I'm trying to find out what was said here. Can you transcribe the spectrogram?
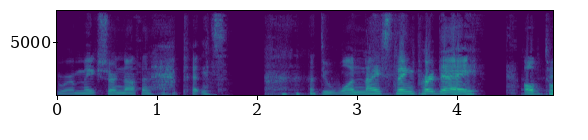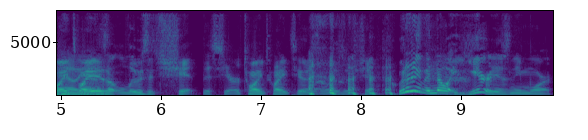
We're gonna make sure nothing happens. Do one nice thing per day. Hope 2020 yeah. doesn't lose its shit this year, or 2022 doesn't lose its shit. We don't even know what year it is anymore.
